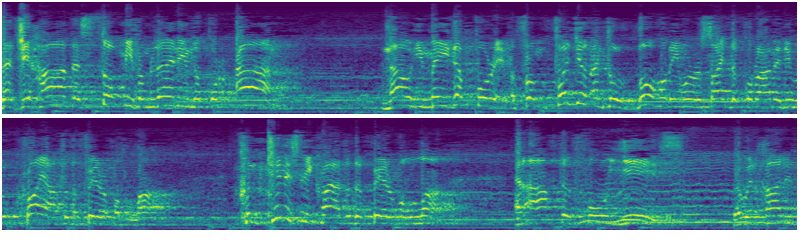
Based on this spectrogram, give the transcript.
that jihad has stopped me from learning the Quran. Now he made up for it. From Fajr until Dhuhr he would recite the Quran and he would cry out to the fear of Allah. Continuously cry out to the fear of Allah. And after four years, when Khalid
